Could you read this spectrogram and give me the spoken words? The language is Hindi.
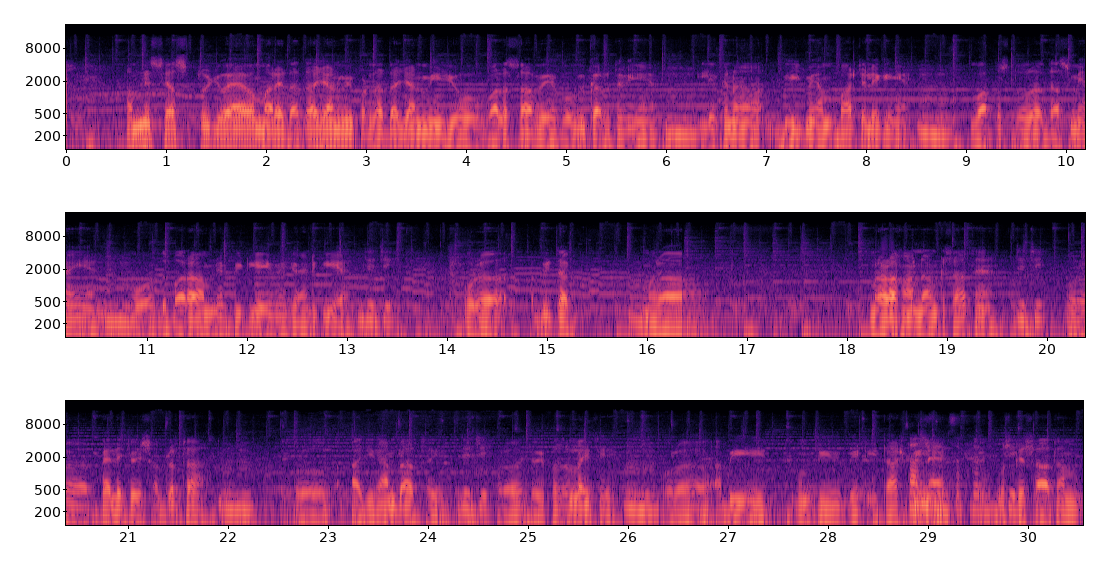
हमने सियासत तो जो है हमारे दादा जानवी परदादा जानवी जो वालद साहब है वो भी करते रहे हैं। हम्म। लेकिन बीच में हम बाहर चले गए हैं। हम्म। वापस 2010 में आए हैं हम्म। और दोबारा हमने पीटीआई में ज्वाइन किया है। जी जी। और अभी तक हमारा मराड़ा ख़ानदान के साथ हैं। जी जी। और पहले जो सफदर था आज रामदास थे और जो फजल लाई थे। और अभी उनकी बेटी ताशमीन है। उसके साथ हम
